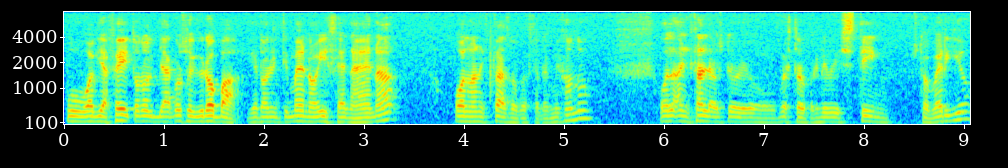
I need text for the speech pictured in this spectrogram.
που ενδιαφέρει τον Ολυμπιακό στο Europa για τον νικημένο ήρθε 1-1 όλα ανοιχτά στο δεύτερο μήχρονο όλα ανοιχτά λέω στο δεύτερο παιχνίδι στην, στο Βέργιο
